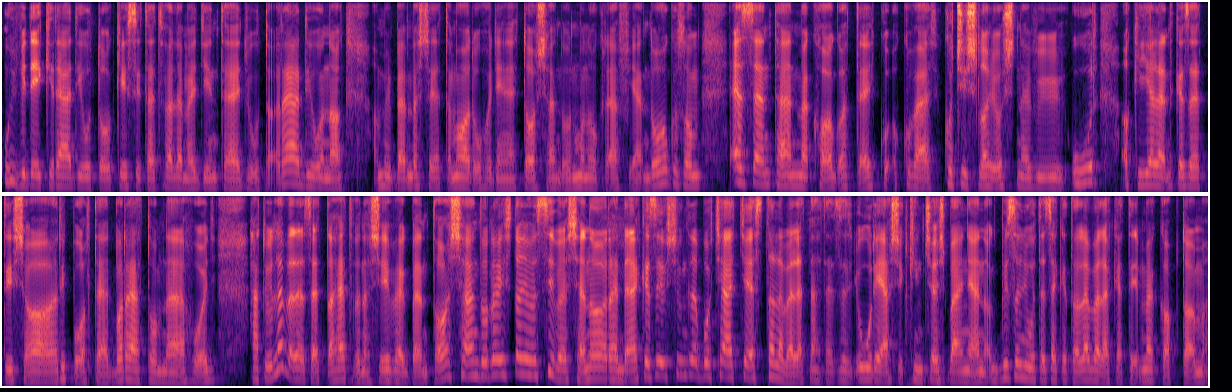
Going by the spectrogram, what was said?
Újvidéki Rádiótól készített velem egy interjút a rádiónak, amiben beszéltem arról, hogy én egy Talsándor monográfián dolgozom. Ezzentán meghallgatta egy Kocsis Lajos nevű úr, aki jelentkezett is a riporter barátomnál, hogy hát ő levelezett a 70-es években Talsándorra, és nagyon szívesen a rendelkezésünkre bocsátja ezt a levelet. Hát ez egy óriási kincsesbányának bizonyult, ezeket a leveleket én megkaptam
